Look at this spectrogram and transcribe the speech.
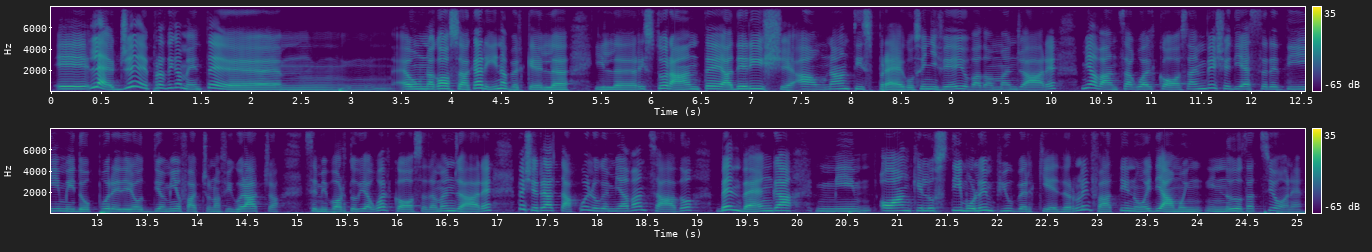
e legge e praticamente eh, è una cosa carina perché il, il, ristorante aderisce a un antispreco, significa io vado a mangiare, mi avanza qualcosa, invece di essere timido oppure di oddio mio faccio una figuraccia se mi porto via qualcosa da mangiare, invece in realtà quello che mi ha avanzato, ben venga, mi, ho anche lo stimolo in più per chiederlo, infatti noi diamo in, in dotazione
